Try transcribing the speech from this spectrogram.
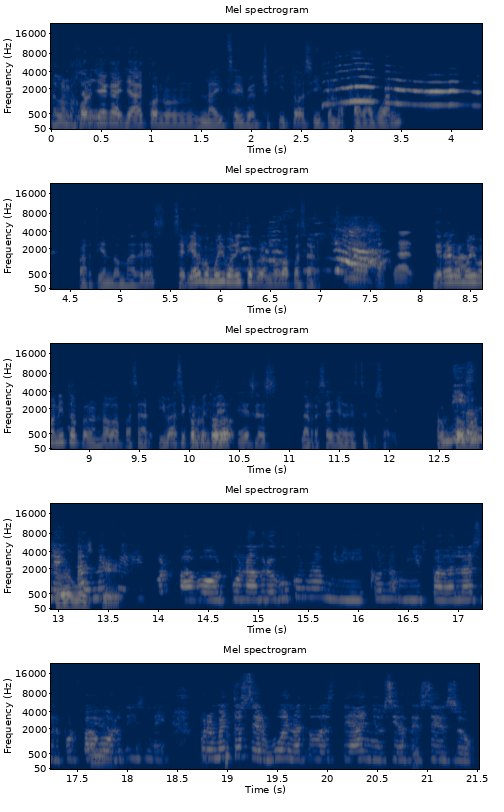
a lo mejor llega ya con un lightsaber chiquito, así como Padawan, partiendo madres. Sería algo muy bonito, pero no va a pasar. No va a pasar. Sería algo muy bonito, pero no va a pasar. Y básicamente esa es la reseña de este episodio. Sobre todo Disney, sabemos que... Feliz, por favor, pon a Grogu con una mini, con una mini espada láser, por favor, Disney. Prometo ser buena todo este año si haces eso.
